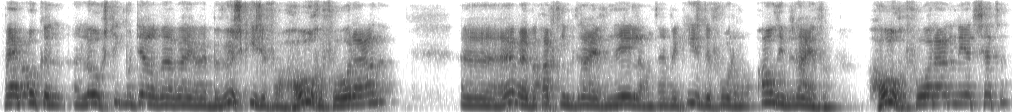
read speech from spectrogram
wij hebben ook een, logistiek model waarbij we bewust kiezen voor hoge voorraden. We hebben 18 bedrijven in Nederland en we kiezen ervoor om al die bedrijven hoge voorraden neer te zetten.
